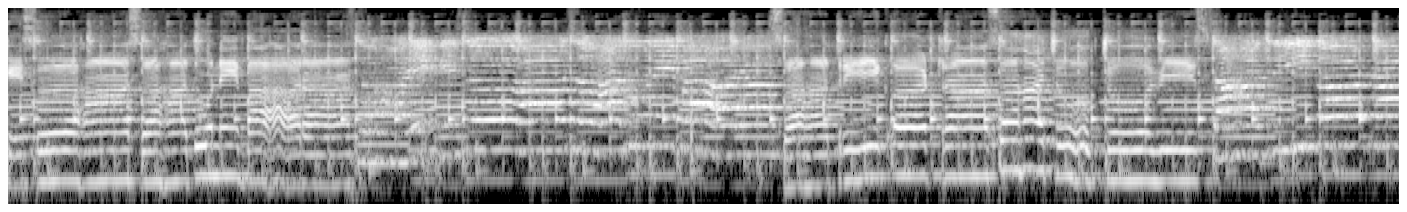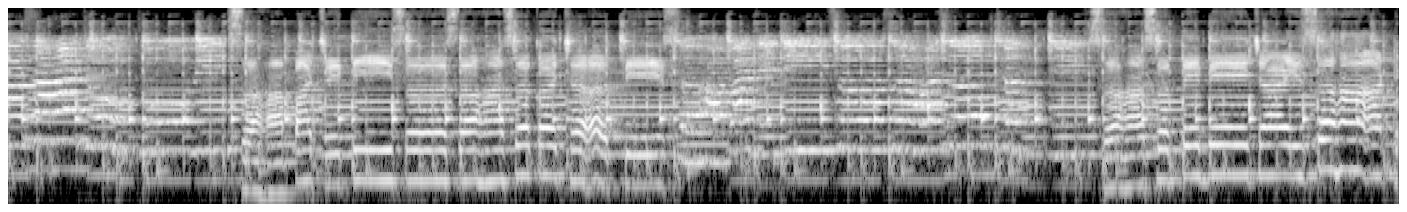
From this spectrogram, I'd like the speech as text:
के हाँ, सहा सहा दुने बारा सहा त्रिक अठरा, सहा चोक चोवीस सहा पाच तीस, सहा सक छत्तीस। सते बेचाळीस सहा आठ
